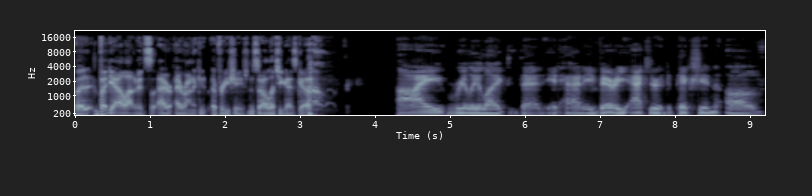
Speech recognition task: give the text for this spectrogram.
but but yeah, a lot of it's ironic appreciation. So I'll let you guys go. I really liked that it had a very accurate depiction of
